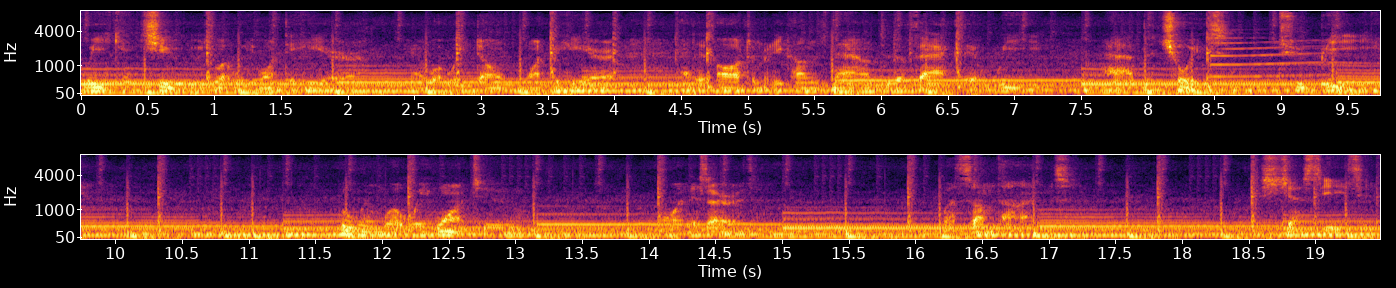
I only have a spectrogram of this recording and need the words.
We can choose what we want to hear and what we don't want to hear, and it ultimately comes down to the fact that we have the choice to be who and what we want to on this earth. But sometimes it's just easier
